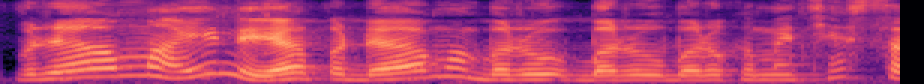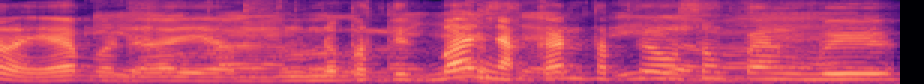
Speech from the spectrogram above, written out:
Pedama ini ya, Pedama baru baru baru ke Manchester ya, padahal Iya, ya belum dapat duit banyak kan, tapi Iya, langsung pengen beli.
